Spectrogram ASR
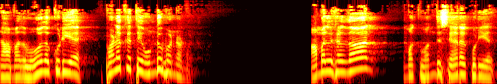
நாம் அதை ஓதக்கூடிய பழக்கத்தை உண்டு பண்ணணும். அமல்கள் தான் நமக்கு வந்து சேரக்கூடியது.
